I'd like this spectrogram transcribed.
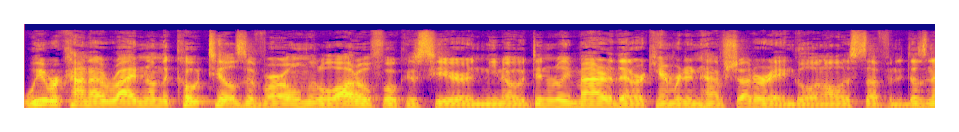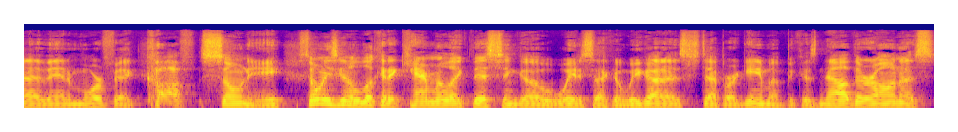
We were kind of riding on the coattails of our own little autofocus here. And, you know, it didn't really matter that our camera didn't have shutter angle and all this stuff and it doesn't have anamorphic. Cough, Sony. Sony's going to look at a camera like this and go, wait a second, we got to step our game up because now they're on us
